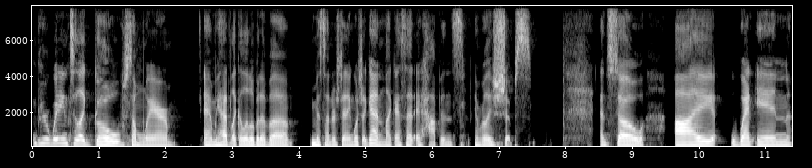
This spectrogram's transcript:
we were waiting to like go somewhere and we had like a little bit of a misunderstanding, which again, like I said, it happens in relationships. And so I went in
